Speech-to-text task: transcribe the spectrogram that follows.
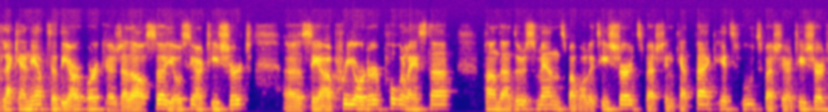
la canette, the artwork, euh, j'adore ça. Il y a aussi un T-shirt. Euh, c'est en pre-order pour l'instant. Pendant deux semaines, tu peux avoir le T-shirt, tu peux acheter une 4-pack et tu, ou tu peux acheter un T-shirt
